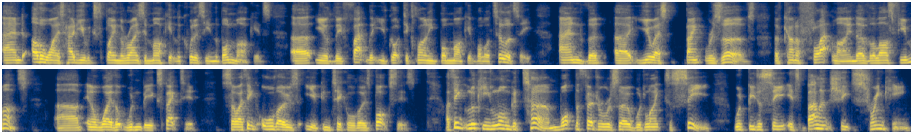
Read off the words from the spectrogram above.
And otherwise, how do you explain the rise in market liquidity in the bond markets? Uh, you know, the fact that you've got declining bond market volatility and that uh, U.S. bank reserves have kind of flatlined over the last few months um, in a way that wouldn't be expected. So I think all those you can tick all those boxes. I think looking longer term, what the Federal Reserve would like to see would be to see its balance sheet shrinking,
